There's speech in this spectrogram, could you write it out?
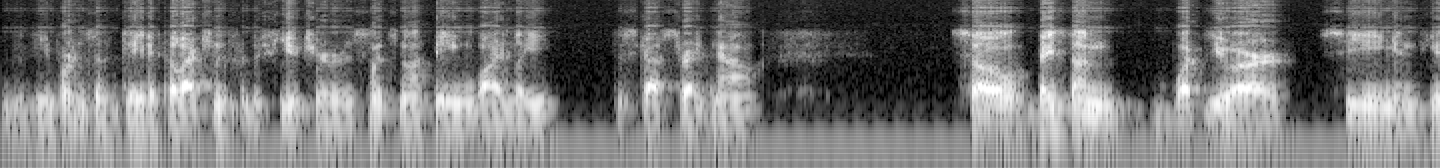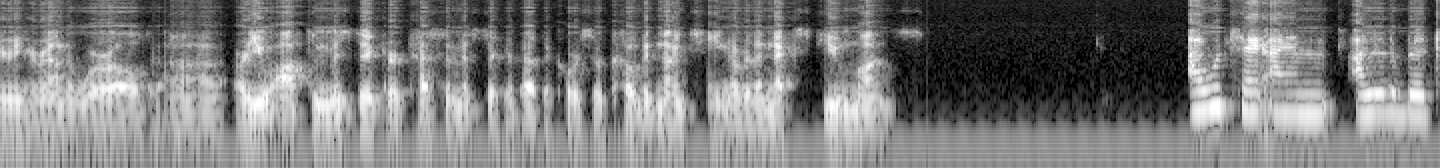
the importance of data collection for the future is it's not being widely discussed right now. So based on what you are seeing and hearing around the world, uh, are you optimistic or pessimistic about the course of COVID-19 over the next few months? I would say I am a little bit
